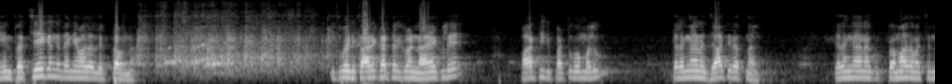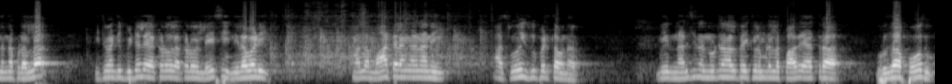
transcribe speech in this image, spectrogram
నేను ప్రత్యేకంగా ధన్యవాదాలు చెప్తా ఉన్నా. ఇటువంటి కార్యకర్తలు ఇటువంటి నాయకులే పార్టీకి పట్టుకొమ్మలు తెలంగాణ జాతి రత్నాలు. తెలంగాణకు ప్రమాదం వచ్చిందన్నప్పుడల్లా ఇటువంటి బిడ్డలు ఎక్కడో అక్కడో లేచి నిలబడి మళ్ళీ మా తెలంగాణని ఆ సోయి చూపెడతా ఉన్నారు. మీరు నడిచిన నూట నలభై కిలోమీటర్ల పాదయాత్ర వృధా పోదు.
